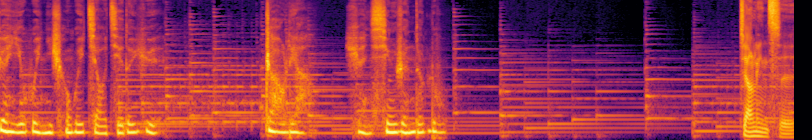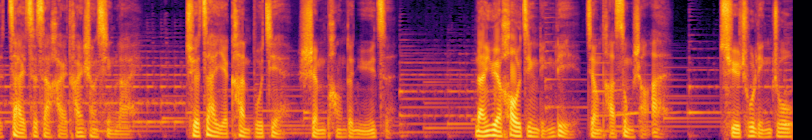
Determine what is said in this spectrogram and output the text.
愿意为你成为皎洁的月，照亮远行人的路。江令慈再次在海滩上醒来，却再也看不见身旁的女子。南岳耗尽灵力，将她送上岸，取出灵珠，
